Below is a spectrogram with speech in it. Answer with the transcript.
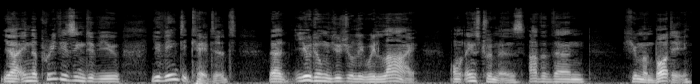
Yeah, in the previous interview, you've indicated that you don't usually rely on instruments other than human body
